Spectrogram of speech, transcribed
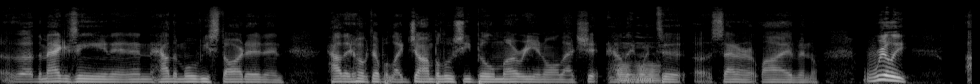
the, the magazine, and how the movie started, and how they hooked up with like John Belushi, Bill Murray, and all that shit. And how they went to uh, Saturday Night Live, and really, uh,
